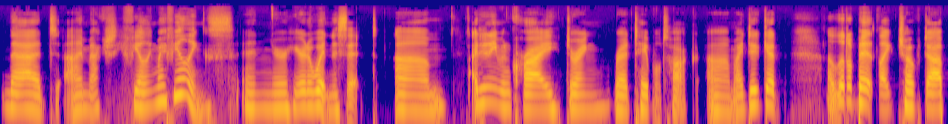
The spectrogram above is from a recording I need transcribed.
that I'm actually feeling my feelings, and you're here to witness it. Um, I didn't even cry during Red Table Talk. Um, I did get a little bit like choked up,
